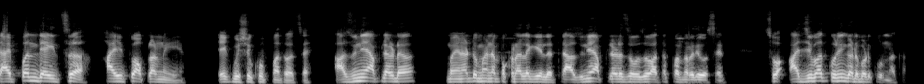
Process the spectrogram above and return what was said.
काय पण द्यायचं हा हेतू आपला नाहीये. एक विषय खूप महत्त्वाचा आहे. अजूनही आपल्याकडं महिना टू महिना पकडायला गेलं तर अजूनही आपल्याकडे जवळजवळ आता पंधरा दिवस आहेत. सो अजिबात कोणी गडबड करू नका.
